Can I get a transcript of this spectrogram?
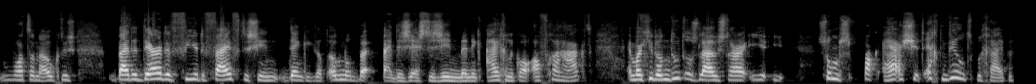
wat dan ook. Dus bij de derde, vierde, vijfde zin denk ik dat ook nog. Bij, de zesde zin ben ik eigenlijk al afgehaakt. En wat je dan doet als luisteraar, je- soms pak, hè, als je het echt wilt begrijpen,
